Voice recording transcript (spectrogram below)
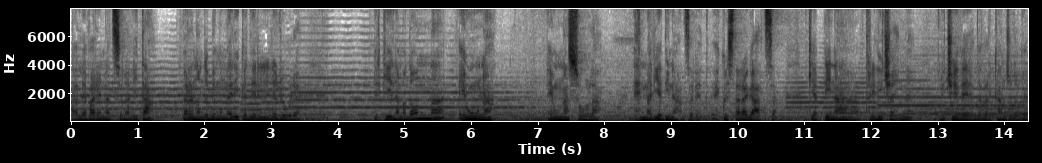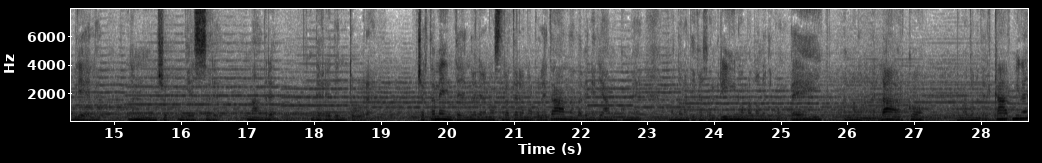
alle varie nazionalità, però non dobbiamo mai ricadere nell'errore, perché la Madonna è una, è una sola, è Maria di Nazareth, è questa ragazza che appena tredicenne riceve dall'Arcangelo Gabriele l'annuncio di essere madre del Redentore. Certamente noi nella nostra terra napoletana la veneriamo come Madonna di Casandrino, Madonna di Pompei, Madonna dell'Arco, la Madonna del Carmine,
